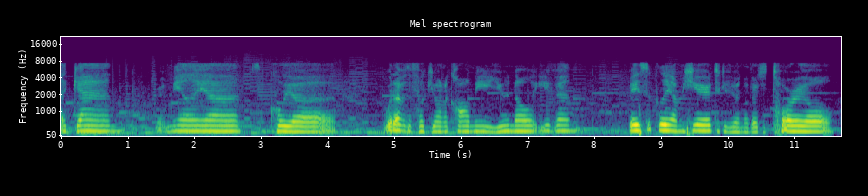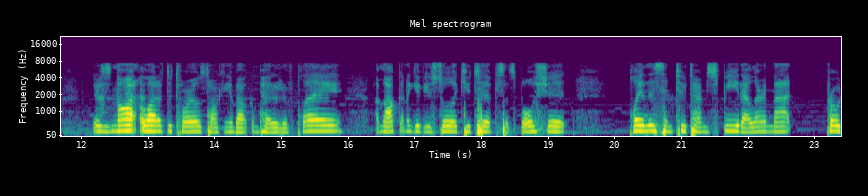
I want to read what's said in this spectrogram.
again. Amelia, Sequoia, whatever the fuck you want to call me, you know, even. Basically, I'm here to give you another tutorial. There's not a lot of tutorials talking about competitive play. I'm not going to give you solo queue tips, that's bullshit. Play this in two times speed. I learned that pro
